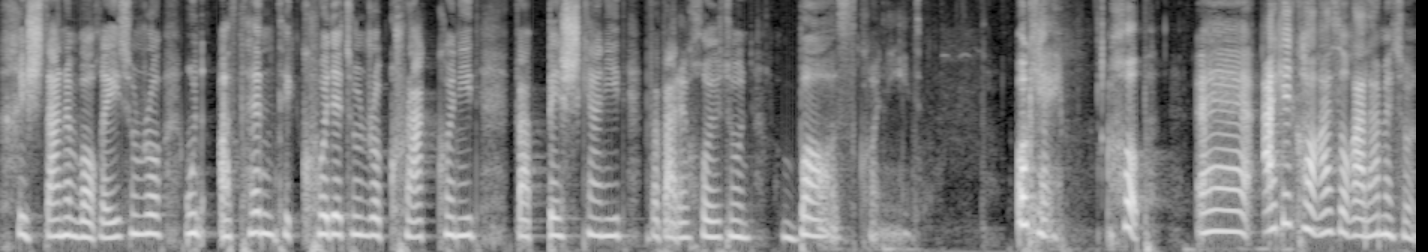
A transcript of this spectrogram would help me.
خیشتن واقعیتون رو اون اتنتیک کدتون رو کرک کنید و بشکنید و برای خودتون باز کنید. اوکی خب اگه کاغذ و قلمتون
